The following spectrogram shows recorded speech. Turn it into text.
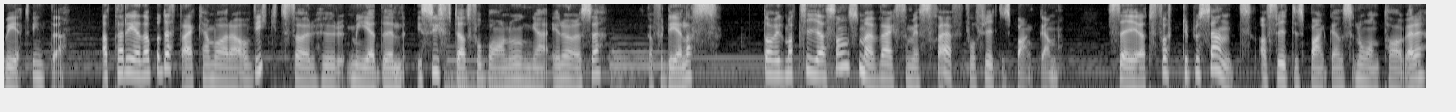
vet vi inte. Att ta reda på detta kan vara av vikt för hur medel i syfte att få barn och unga i rörelse ska fördelas. David Mattiasson som är verksamhetschef på Fritidsbanken säger att 40 procent av Fritidsbankens låntagare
